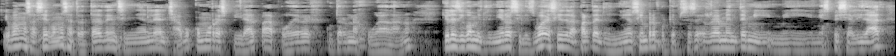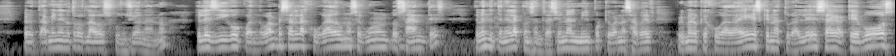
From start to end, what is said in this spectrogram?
¿Qué vamos a hacer? Vamos a tratar de enseñarle al chavo cómo respirar para poder ejecutar una jugada, ¿no? Yo les digo a mis linieros, y les voy a decir de la parte de los linieros siempre porque pues, es realmente mi, mi, mi especialidad, pero también en otros lados funciona, ¿no? Yo les digo, cuando va a empezar la jugada unos segundos antes, deben de tener la concentración al mil porque van a saber primero qué jugada es, qué naturaleza, qué voz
